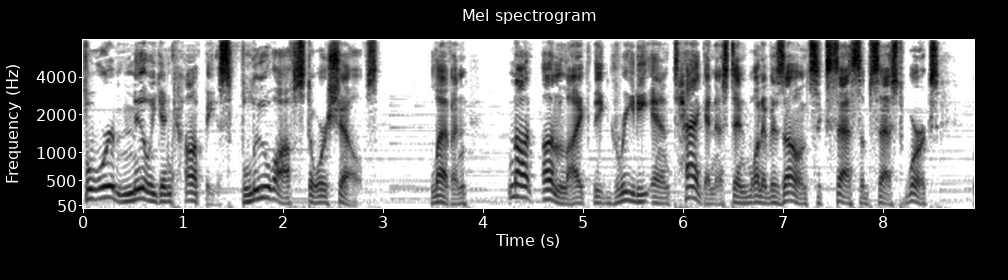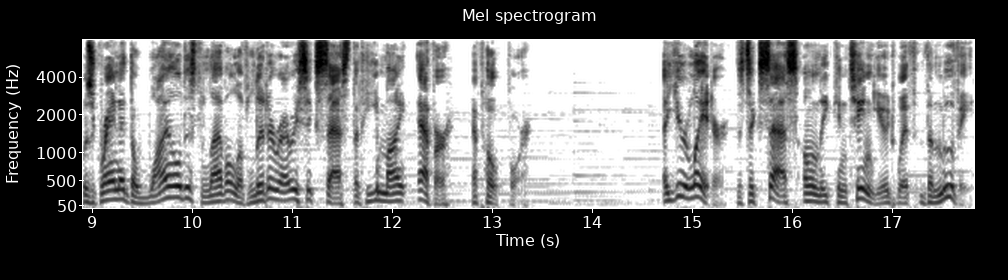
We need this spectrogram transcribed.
Four million copies flew off store shelves. Levin, not unlike the greedy antagonist in one of his own success-obsessed works, was granted the wildest level of literary success that he might ever have hoped for. A year later, the success only continued with The Movie,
